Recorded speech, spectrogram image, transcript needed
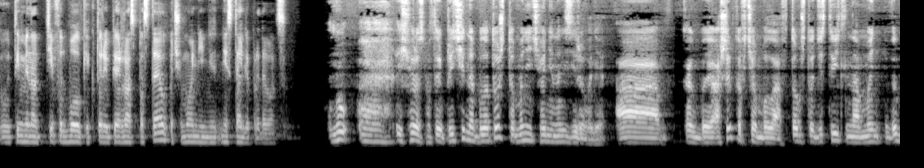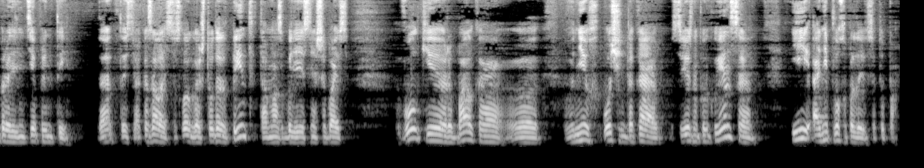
вот именно те футболки, которые первый раз поставил, почему они не стали продаваться? Ну, э, еще раз повторю, причина была то, что мы ничего не анализировали. А как бы ошибка в чем была? В том, что действительно мы выбрали не те принты. Да? То есть оказалось, условно говоря, что вот этот принт, там у нас были, если не ошибаюсь, волки, рыбалка, э, в них очень такая серьезная конкуренция, и они плохо продаются тупо.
